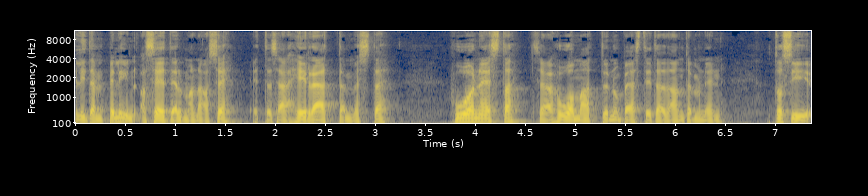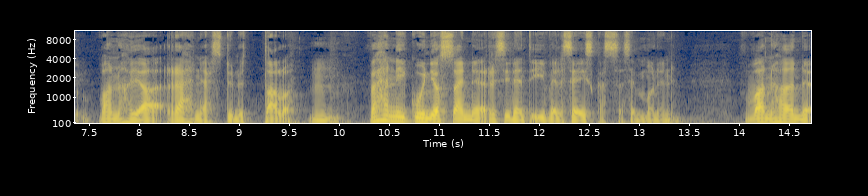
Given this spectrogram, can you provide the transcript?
Eli tämän pelin asetelmana on se, että sä heräät tämmöstä huoneesta. Sä huomaat nopeasti, että tämä on tämmöinen tosi vanha ja rähnästynyt talo. Mm. Vähän niin kuin jossain Resident Evil 7 semmoinen vanhan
